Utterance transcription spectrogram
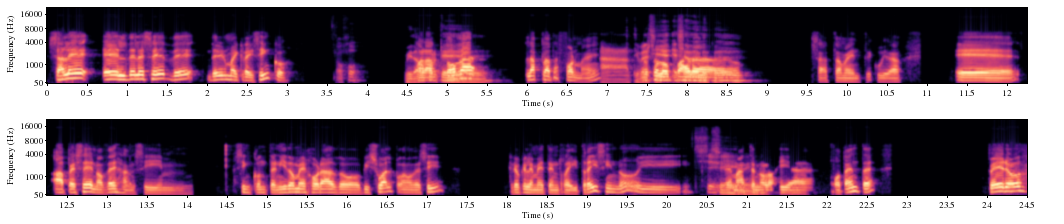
sale el DLC de Devil May Cry 5. Ojo. Cuidado Para porque. toda- Las plataformas, ¿eh? Ah, te iba No a decir solo ese para- DLC. Exactamente, cuidado. Eh, a PC nos dejan sin, sin contenido mejorado visual, podemos decir. Creo que le meten ray tracing, ¿no? Y, Sí. Sí. y demás tecnologías potentes. Pero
